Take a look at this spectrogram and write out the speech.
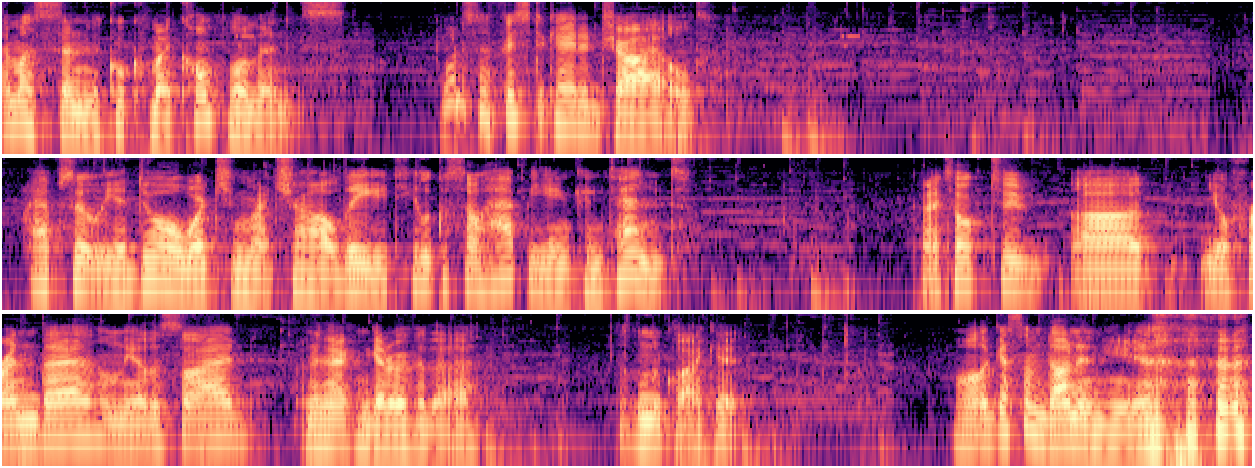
I must send the cook my compliments. What a sophisticated child. I absolutely adore watching my child eat. He looks so happy and content. Can I talk to uh, your friend there on the other side? I don't think I can get over there. Doesn't look like it. Well, I guess I'm done in here.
